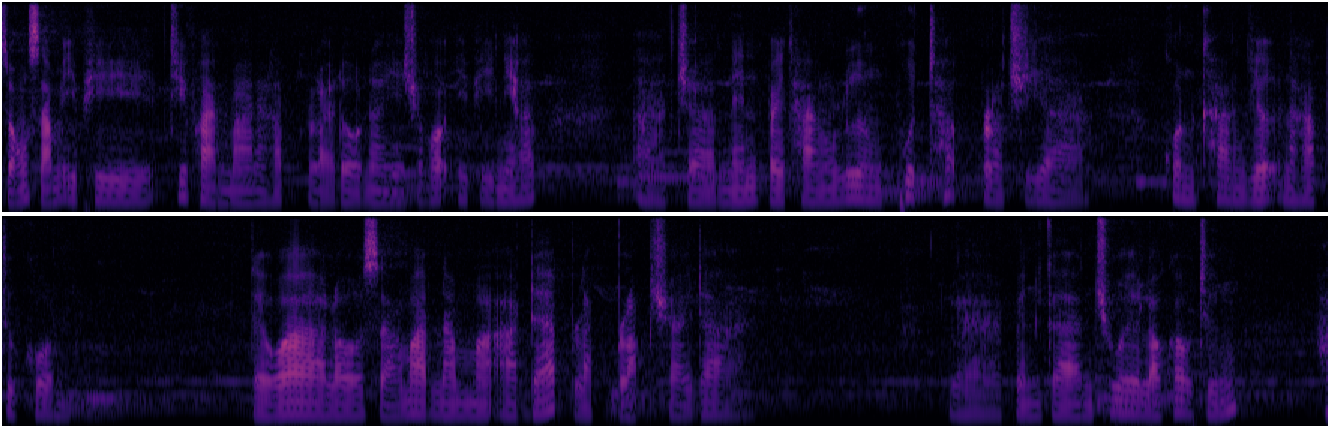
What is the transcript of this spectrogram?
2-3 EP ที่ผ่านมานะครับหลายโดในเฉพาะ EP นี้ครับ อาจจะเน้นไปทางเรื่องพุทธปรัชญาค่อนข้างเยอะนะครับทุกคน แต่ว่าเราสามารถนำมาอาดับปรับปรับใช้ได้ และเป็นการช่วยเราเข้าถึงไฮ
